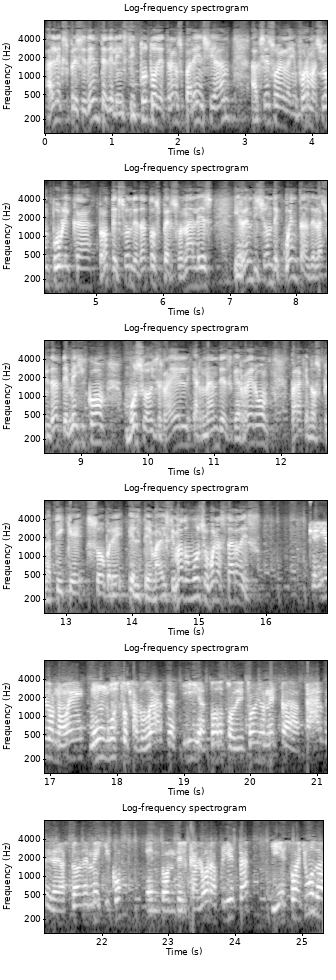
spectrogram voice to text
al expresidente del Instituto de Transparencia, Acceso a la Información Pública, Protección de Datos Personales y Rendición de Cuentas de la Ciudad de México, Muso Israel Hernández Guerrero, para que nos platique sobre el tema. Estimado Muso, buenas tardes. Querido Noé, un gusto saludarte a ti y a todo tu auditorio en esta tarde de la Ciudad de México, en donde el calor aprieta y eso ayuda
